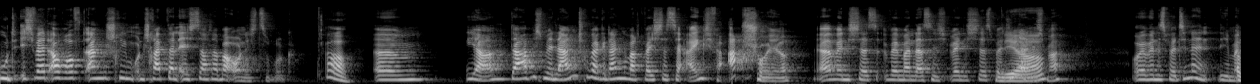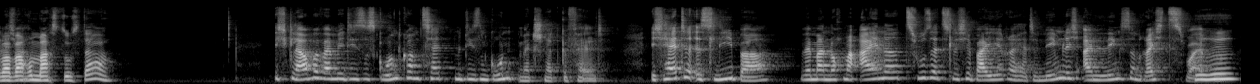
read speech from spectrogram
gut, ich werde auch oft angeschrieben und schreibe dann ehrlich gesagt aber auch nicht zurück. Ah, Ähm, ja, da habe ich mir lange drüber Gedanken gemacht, weil ich das ja eigentlich verabscheue. Ja, wenn ich das, wenn man das nicht, wenn ich das bei Tinder Ja. nicht mache. Oder wenn es bei Tinder jemand aber warum macht. machst du es da? Ich glaube, weil mir dieses Grundkonzept mit diesem Grundmatch nicht gefällt. Ich hätte es lieber, wenn man noch mal eine zusätzliche Barriere hätte, nämlich ein Links- und Rechts-Swipen.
